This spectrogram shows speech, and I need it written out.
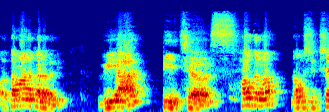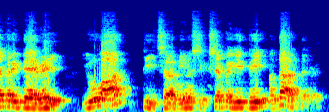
ವರ್ತಮಾನ ಕಾಲದಲ್ಲಿ. ವಿ ಆರ್ ಟೀಚರ್ಸ್ ಹೌದಲ್ವಾ? ನಾವು ಶಿಕ್ಷಕರಿದ್ದೇವೆ. ಯು ಆರ್ ಟೀಚರ್ ನೀನು ಶಿಕ್ಷಕ ಇದ್ದಿ ಅಂತ ಅರ್ಥ ಹೇಳಿ.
